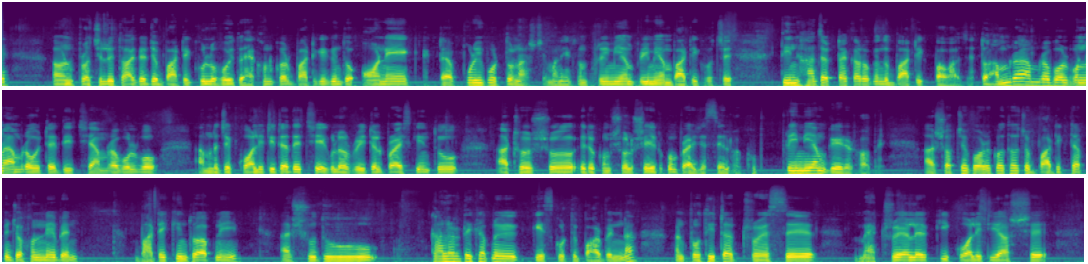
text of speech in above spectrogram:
কারণ প্রচলিত আগের যে বাটিকগুলো হইতো, এখনকার বাটিকে কিন্তু অনেক একটা পরিবর্তন আসছে। মানে একদম প্রিমিয়াম প্রিমিয়াম বাটিক হচ্ছে। তিন হাজার টাকারও কিন্তু বাটিক পাওয়া যায়। তো আমরা আমরা বলব না, আমরা ওইটাই দিচ্ছি। আমরা বলব, আমরা যে কোয়ালিটিটা দিচ্ছি এগুলোর রিটেল প্রাইস কিন্তু আঠেরোশো, এরকম ষোলোশো, এরকম প্রাইসে সেল হয়। খুব প্রিমিয়াম গ্রেডের হবে। আর সবচেয়ে বড় কথা হচ্ছে বাটিকটা আপনি যখন নেবেন, বাটিক কিন্তু আপনি শুধু কালার দেখে আপনি গেস করতে পারবেন না। কারণ প্রতিটা ড্রেসের ম্যাটেরিয়ালের কি কোয়ালিটি আসছে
